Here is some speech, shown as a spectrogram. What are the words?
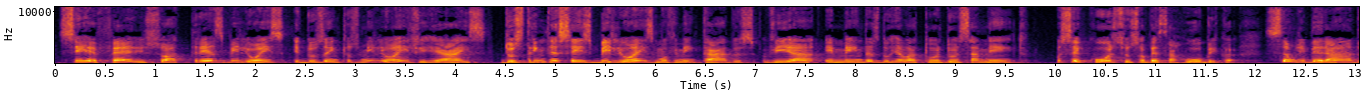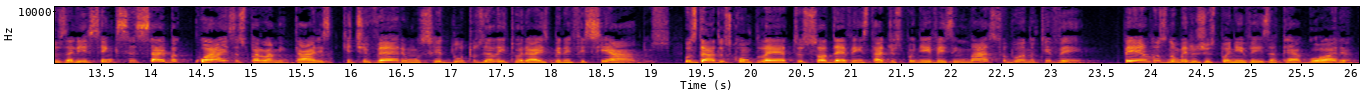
se refere só a 3 bilhões e 200 milhões de reais dos 36 bilhões movimentados via emendas do relator do orçamento. Os recursos sob essa rúbrica são liberados ali sem que se saiba quais os parlamentares que tiveram os redutos eleitorais beneficiados. Os dados completos só devem estar disponíveis em março do ano que vem. Pelos números disponíveis até agora,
